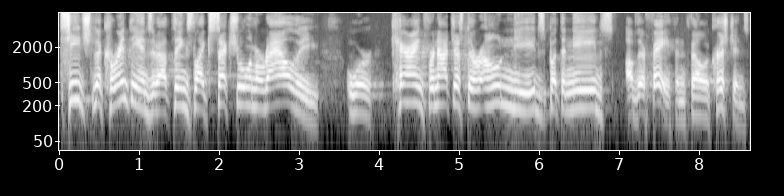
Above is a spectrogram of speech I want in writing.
teach the Corinthians about things like sexual immorality or caring for not just their own needs, but the needs of their faith and fellow Christians.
